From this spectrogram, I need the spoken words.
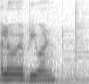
Hello everyone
